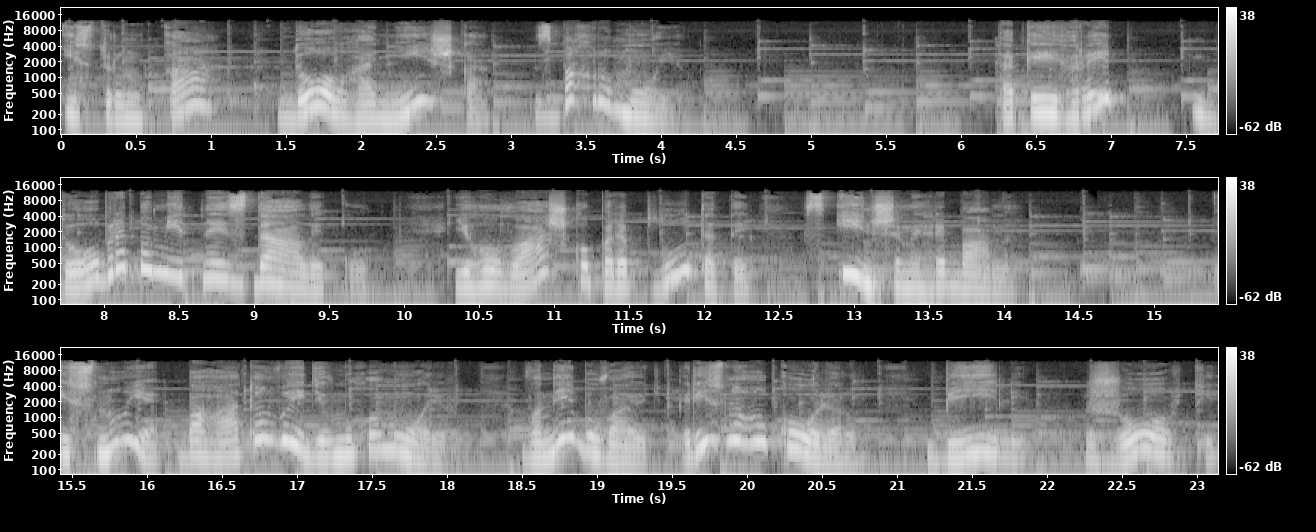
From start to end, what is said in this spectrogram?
і струнка довга ніжка з бахромою. Такий гриб добре помітний здалеку. Його важко переплутати з іншими грибами. Існує багато видів мухоморів. Вони бувають різного кольору: білі, жовті,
